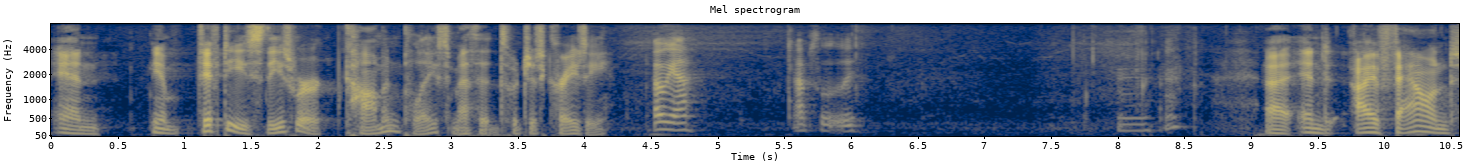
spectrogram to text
And, you know, 50s, these were commonplace methods, which is crazy. Oh yeah, absolutely. Uh, and I found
